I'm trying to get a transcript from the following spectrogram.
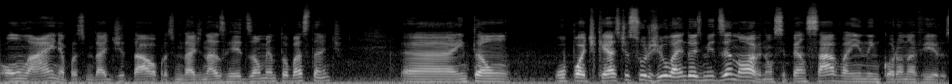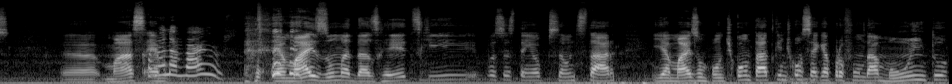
online, a proximidade digital, a proximidade nas redes aumentou bastante. Ah, então, o podcast surgiu lá em 2019, não se pensava ainda em coronavírus. Ah, mas é, Coronavírus. é mais uma das redes que vocês têm a opção de estar e é mais um ponto de contato que a gente consegue aprofundar muito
